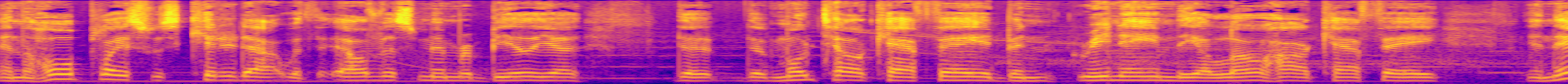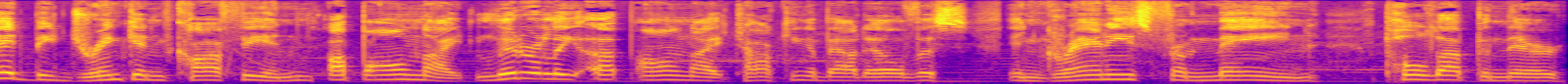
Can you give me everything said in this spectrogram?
and the whole place was kitted out with Elvis memorabilia. The the motel cafe had been renamed the Aloha Cafe and they'd be drinking coffee and up all night, literally up all night, talking about Elvis. And grannies from Maine pulled up in their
